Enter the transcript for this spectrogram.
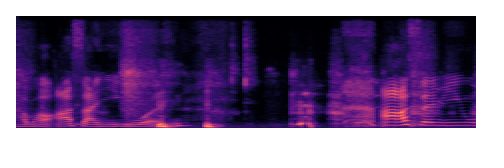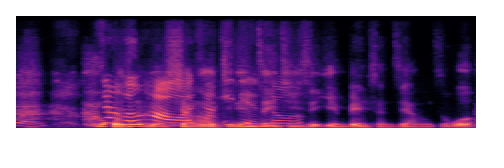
好不好？阿三英文，阿 Sam 英文，这样我真的没想到今天这一集是演变成这样子，我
